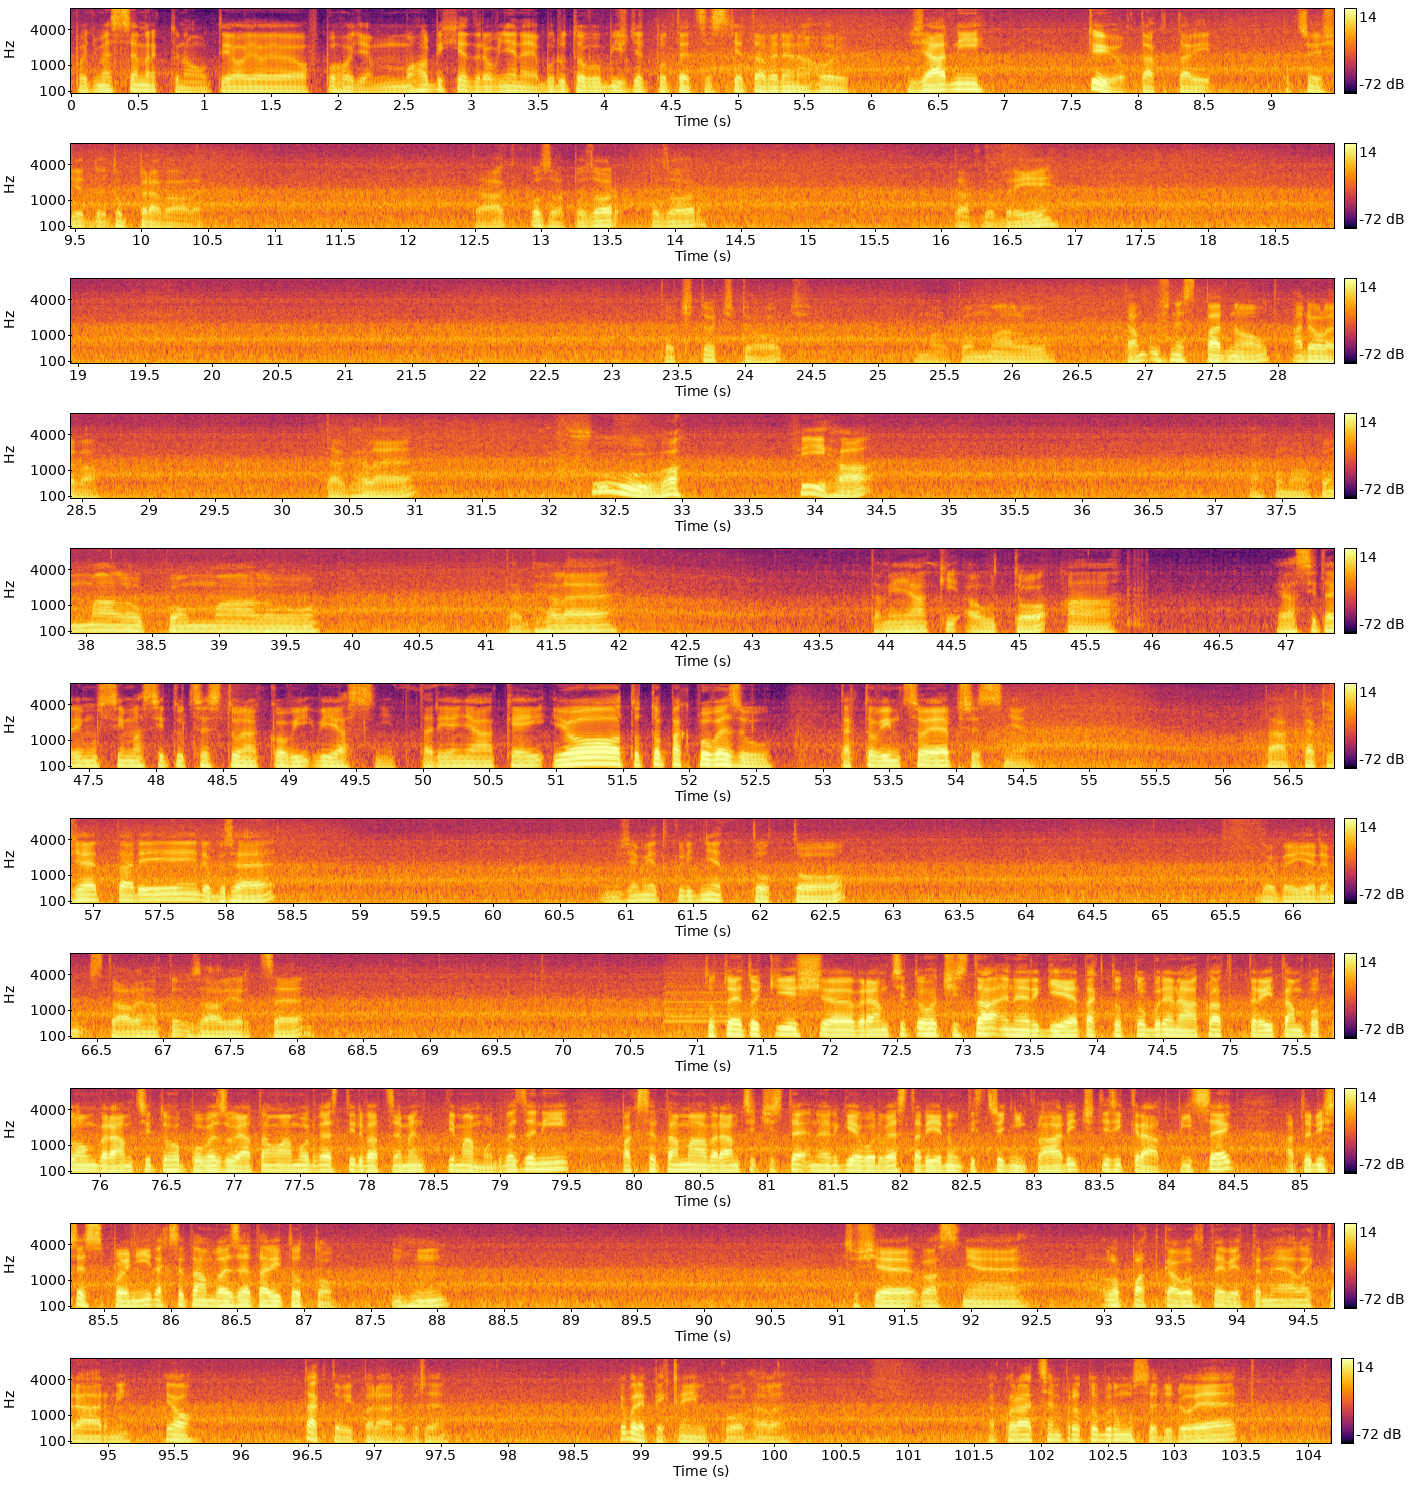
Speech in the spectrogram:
Pojďme se mrknout. Jo, jo, jo, v pohodě. Mohl bych jet rovně, ne. Budu to objíždět po té cestě, ta vede nahoru. Žádný... Ty jo, tak tady potřebuješ jet do, doprava, ale. Tak, pozor, pozor, pozor. Tak, dobrý. Toč, toč, toč. Pomalu, pomalu. Tam už nespadnout a doleva. Takhle. Fúho. Fíha. Tak pomalu, pomalu, pomalu. Takhle. Tam je nějaký auto a já si tady musím asi tu cestu jako vyjasnit. Tady je nějaký. Jo, toto pak povezu. Tak to vím, co je přesně. Tak, takže tady, dobře. Můžeme mít klidně toto. Dobrý, jedem stále na té uzávěrce. Toto je totiž eh, v rámci toho čistá energie, tak toto bude náklad, který tam potom v rámci toho povezu. Já tam mám odvést ty dva cementy, mám odvezený, pak se tam má v rámci čisté energie odvést tady jednou ty střední klády, čtyřikrát písek a to když se splní, tak se tam vleze tady toto. Mhm. Což je vlastně lopatka od té větrné elektrárny. Jo, tak to vypadá dobře. To bude pěkný úkol, hele. Akorát sem proto budu muset dojet.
